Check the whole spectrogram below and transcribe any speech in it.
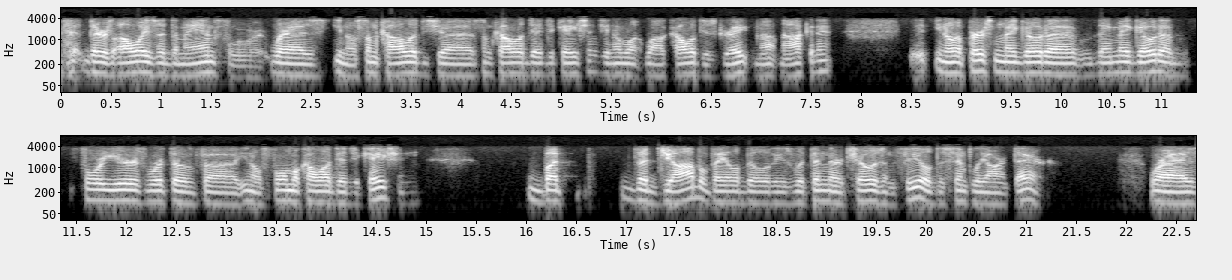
there's always a demand for it. Whereas you know some college uh, some college educations, you know, while college is great, not knocking it, it, you know, a person may go to they may go to four years worth of uh, you know formal college education, but the job availabilities within their chosen field simply aren't there. Whereas,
